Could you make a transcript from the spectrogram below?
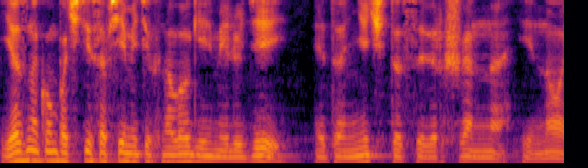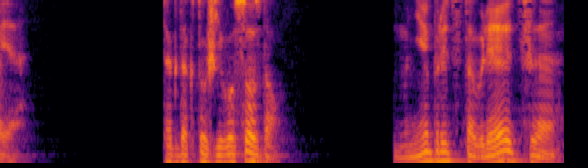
Я знаком почти со всеми технологиями людей, это нечто совершенно иное. Тогда кто же его создал? Мне представляется,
